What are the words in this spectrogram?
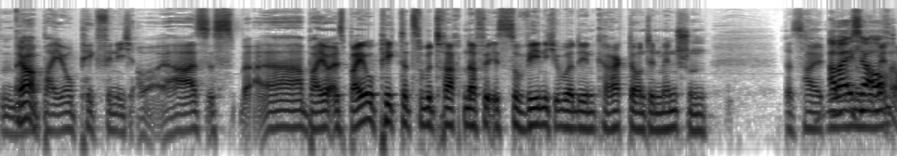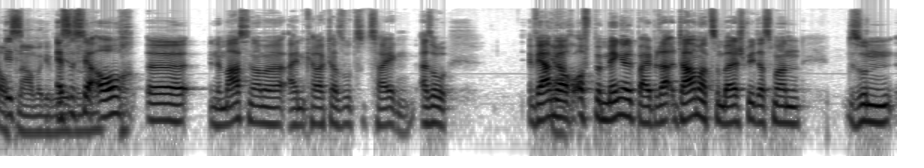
ja, Biopic finde ich, aber ja, es ist äh, Bio, als Biopic dazu betrachten, dafür ist so wenig über den Charakter und den Menschen. Das ist halt aber ist ja auch, ist, gewesen. es ist ja ne? auch äh, eine Maßnahme, einen Charakter so zu zeigen. Also wir haben ja, Ja. auch oft bemängelt bei Dama zum Beispiel, dass man so ein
